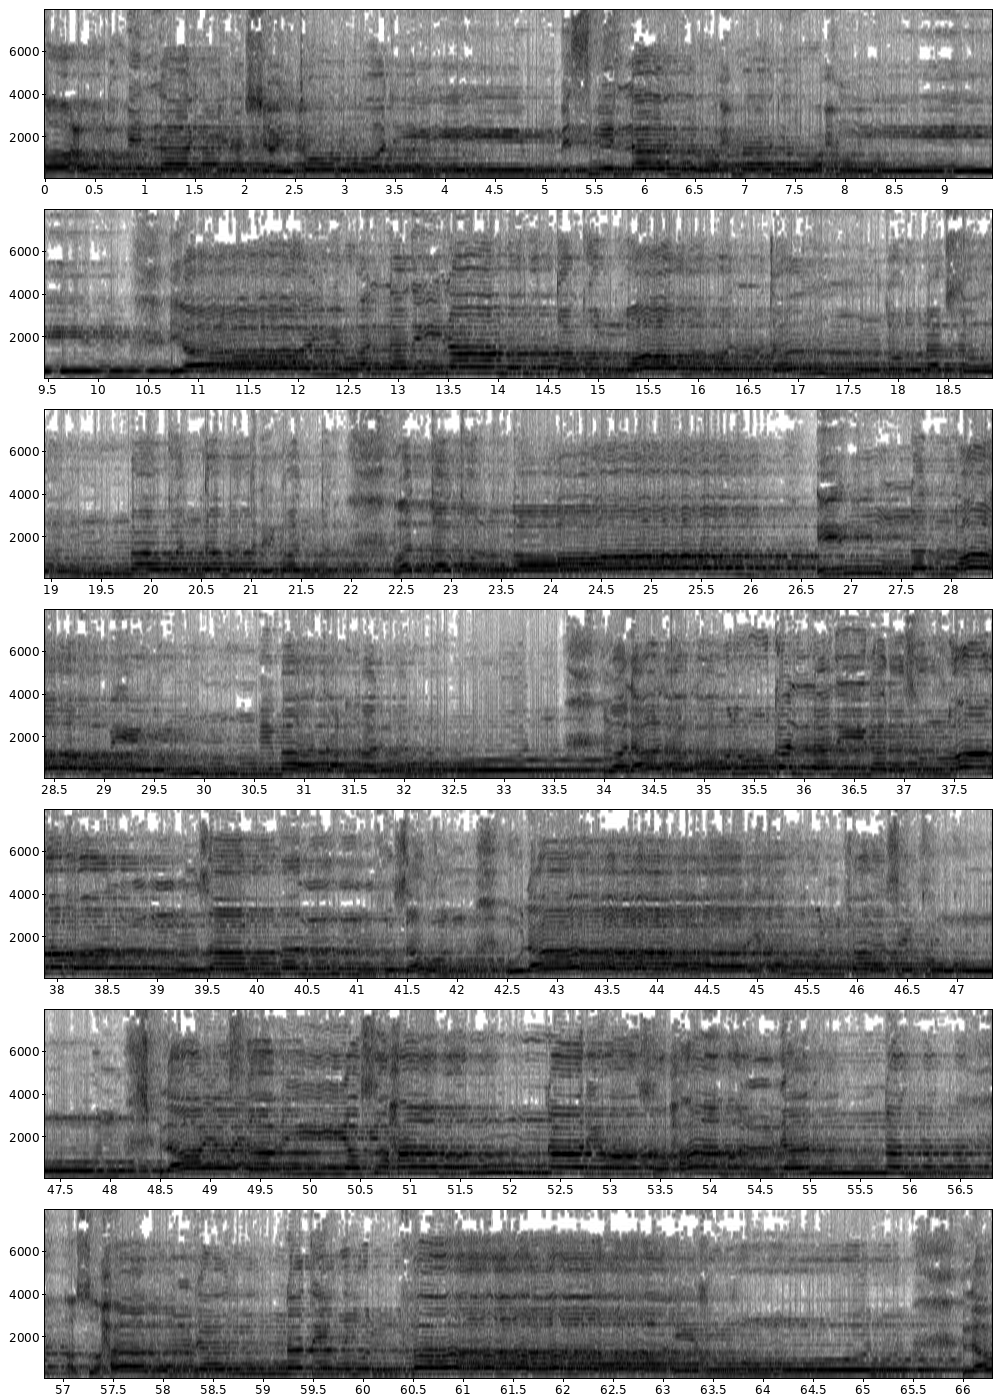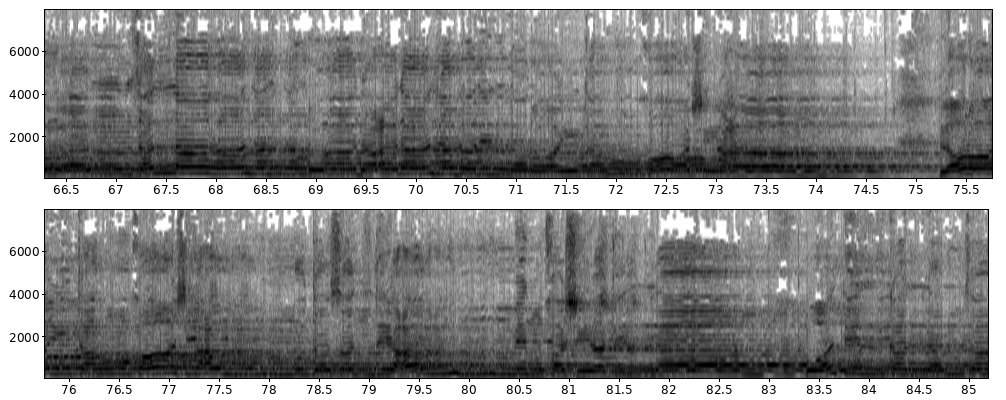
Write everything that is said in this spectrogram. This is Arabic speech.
أعوذ بالله من الشيطان الرجيم. بسم الله الرحمن الرحيم. يا أيها الذين آمنوا اتقوا الله ولتنظر نفس ما قدمت لغد واتقوا الله إن الله الفاسقون لا يستوي أصحاب النار وأصحاب الجنة. أصحاب الجنة هم الفائزون. لو أنزلنا لرأيته خاشعا متصدعا من خشية الله. وتلك الأمثال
